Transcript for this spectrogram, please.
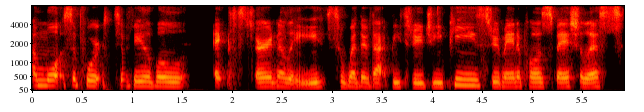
and what support's available externally. So whether that be through gps through menopause specialists.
